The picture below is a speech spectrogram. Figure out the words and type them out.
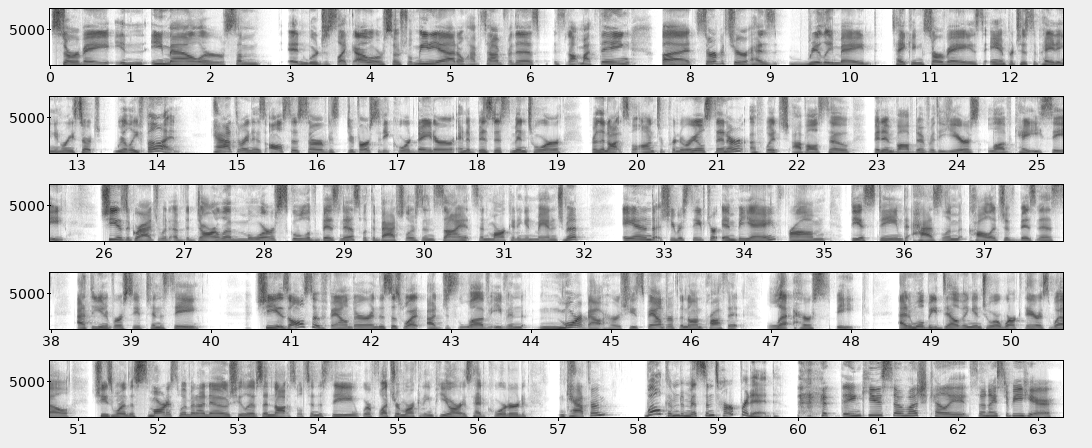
survey in email or some and we're just like, oh, or social media, I don't have time for this. It's not my thing. But Survature has really made taking surveys and participating in research really fun. Catherine has also served as diversity coordinator and a business mentor for the Knoxville Entrepreneurial Center, of which I've also been involved over the years. Love KEC. She is a graduate of the Darla Moore School of Business with a bachelor's in science and marketing and management and she received her MBA from the esteemed Haslam College of Business at the University of Tennessee. She is also founder, and this is what I just love even more about her. She's founder of the nonprofit Let Her Speak. And we'll be delving into her work there as well. She's one of the smartest women I know. She lives in Knoxville, Tennessee, where Fletcher Marketing PR is headquartered. And Catherine, welcome to Misinterpreted. Thank you so much, Kelly. It's so nice to be here.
